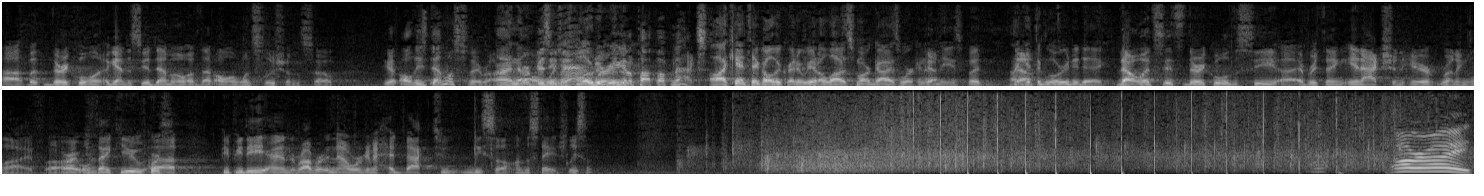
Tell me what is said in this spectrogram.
Uh, but very cool again to see a demo of that all-in-one solution. So you got all these demos today, Rob. I know. You're a busy We're just man. loaded Where are you going to pop up next? Uh, I can't take all the credit. We had a lot of smart guys working on these, but I Yeah. get the glory today. No, it's it's very cool to see uh, everything in action here, running live. Uh, all right. Well, thank you, course. uh, PPD and Robert. And now we're going to head back to Lisa on the stage. Lisa. All right.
